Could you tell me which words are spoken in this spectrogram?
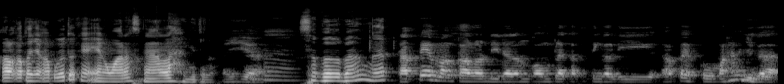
kalau kata nyokap gue tuh kayak yang waras ngalah gitu loh Iya. Hmm. sebel banget Tapi emang kalau di dalam komplek atau tinggal di apa ya perumahan juga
